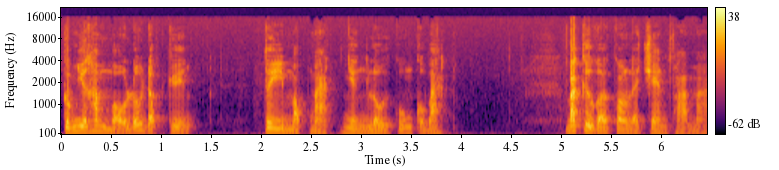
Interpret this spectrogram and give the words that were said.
cũng như hâm mộ lối đọc truyện, tuy mộc mạc nhưng lôi cuốn của bác. Bác cứ gọi con là Jen Phạm ạ.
